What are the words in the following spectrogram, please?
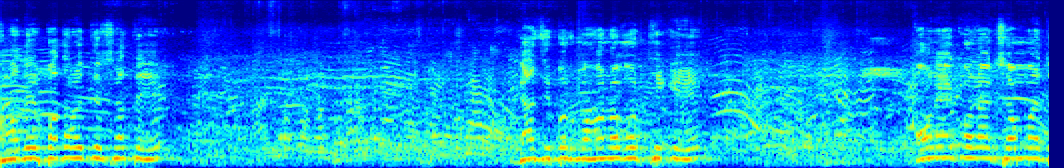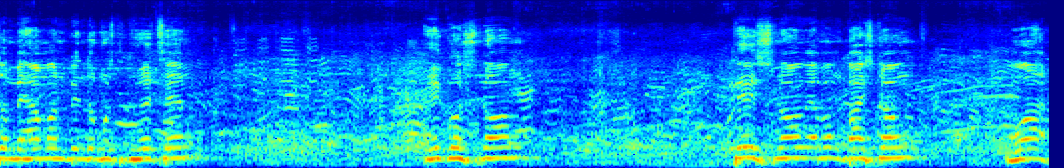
আমাদের অতিথির সাথে গাজীপুর মহানগর থেকে অনেক অনেক সম্মানিত মেহমান বিন্দু উপস্থিত হয়েছেন। একুশ নং, তেইশ নং এবং বাইশ নং ওয়ার্ড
